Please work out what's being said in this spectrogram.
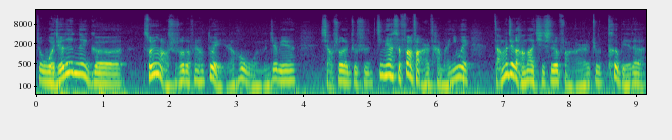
就我觉得那个松云老师说的非常对，然后我们这边想说的就是，今天是泛泛而谈嘛，因为咱们这个行当其实反而就特别的，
